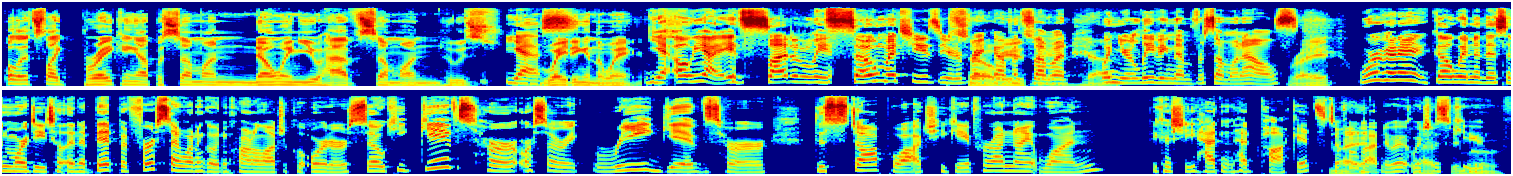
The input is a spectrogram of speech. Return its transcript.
Well, it's like breaking up with someone knowing you have someone who's Yes. waiting in the wings. Yeah. Oh, yeah. It's suddenly so much easier to So break up with someone yeah. when you're leaving them for someone else. Right. We're going to go into this in more detail in a bit, but first I want to go in chronological order. So he gives her, or sorry, re gives her the stopwatch he gave her on night one because she hadn't had pockets to hold Right. onto it, which was cute. move.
